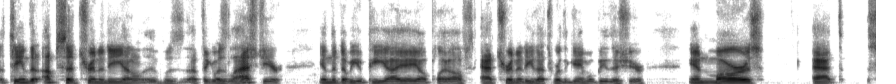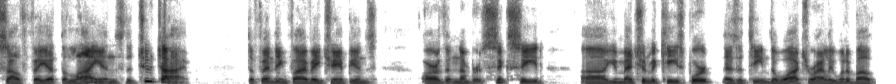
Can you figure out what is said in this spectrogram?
a team that upset Trinity. I don't. It was. I think it was last year in the WPIAL playoffs at Trinity. That's where the game will be this year. And Mars at South Fayette. The Lions, the two-time defending 5A champions, are the number six seed. Uh, you mentioned McKeesport as a team to watch, Rylee. What about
